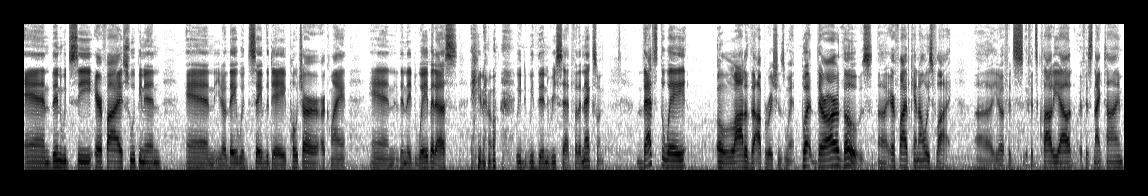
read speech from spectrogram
and then we'd see Air 5 swooping in, and you know they would save the day, poach our, our client, and then they'd wave at us. You know, we'd, we'd then reset for the next one. That's the way a lot of the operations went. But there are those. Uh, Air 5 can't always fly. Uh, you know, if it's if it's cloudy out, if it's nighttime,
